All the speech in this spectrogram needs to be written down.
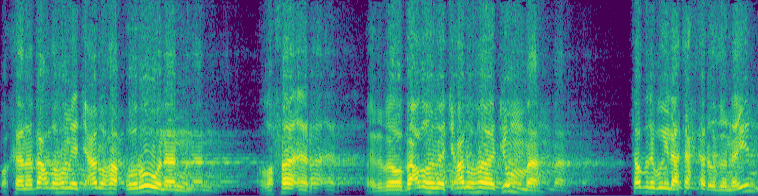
وكان بعضهم يجعلها قرونا ضفائر وبعضهم يجعلها جمة. تضرب إلى تحت الأذنين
